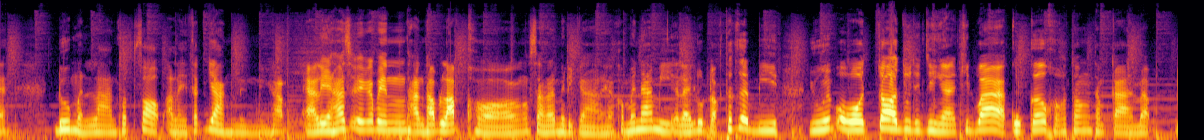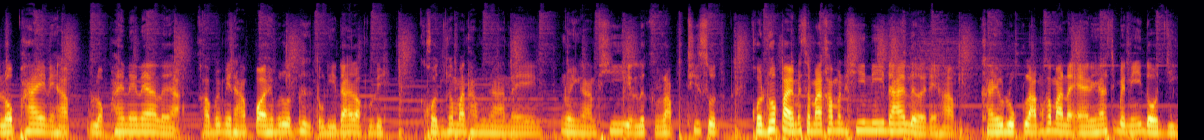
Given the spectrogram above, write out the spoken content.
นะ ดูเหมือนลานทดสอบอะไรสักอย่างหนึ่งนะครับแอร์เรีย51ก็เป็นฐานทัพลับของสหรัฐอเมริกานะครับเขาไม่น่ามีอะไรหลุดหรอกถ้าเกิดมี UFO จอดอยู่จริงๆอะคิดว่า Google เขาต้องทำการแบบลบให้นะครับลบให้แน่ๆเลยอะเขาไม่มีทางปล่อยให้มันหลุดถึงตรงนี้ได้หรอกดูดิคนเข้ามาทำงานในหน่วยงานที่ลึกลับที่สุด คนทั่วไปไม่สามารถเข้ามาที่นี่ได้เลยนะครับใครลุกล้ำเข้ามาในแอร์เรีย51นี้โดนยิง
